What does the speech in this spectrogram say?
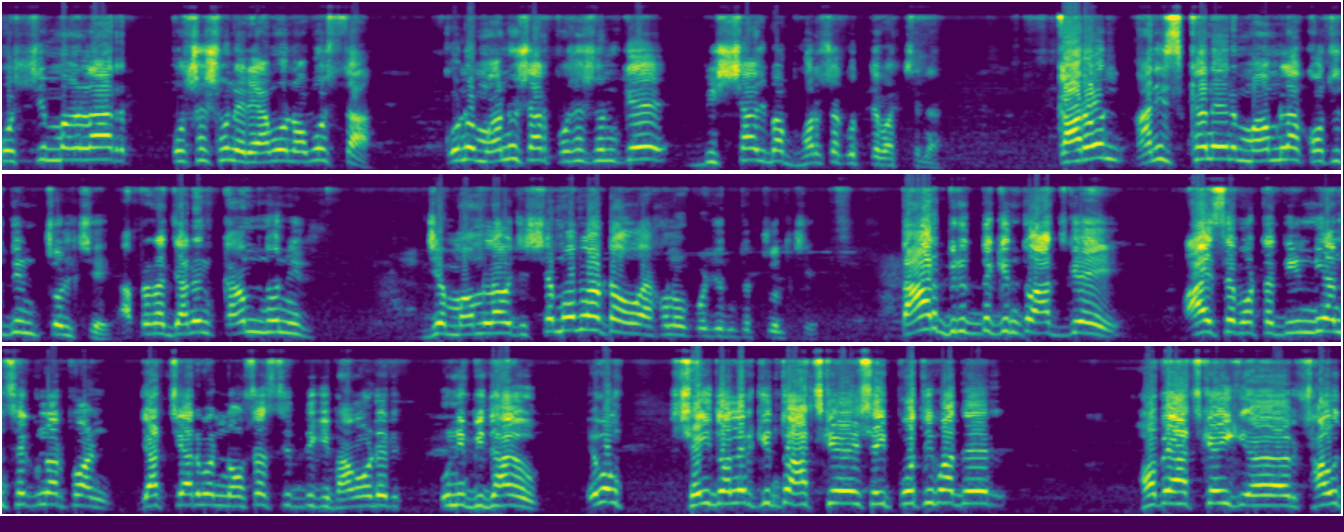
পশ্চিমবাংলার প্রশাসনের এমন অবস্থা কোনো মানুষ আর প্রশাসনকে বিশ্বাস বা ভরসা করতে পারছে না। কারণ আনিস খানের মামলা কতদিন চলছে? আপনারা জানেন কামধনির যে মামলা হয়েছে, সে মামলাটাও এখনও পর্যন্ত চলছে। তার বিরুদ্ধে কিন্তু আজকে আইএসএফ অর্থাৎ ইন্ডিয়ান সেকুলার ফান্ড, যার চেয়ারম্যান নৌসাদ সিদ্দিকী ভাঙড়ের উনি বিধায়ক, এবং সেই দলের কিন্তু আজকে সেই প্রতিবাদের হবে আজকেই সাউথ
